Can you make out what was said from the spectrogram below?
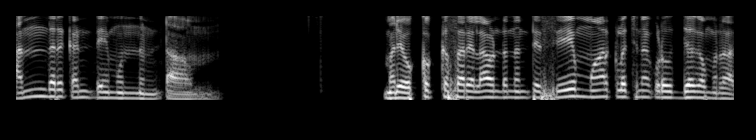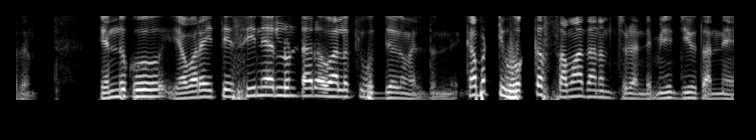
అందరికంటే ముందుంటాం. మరి ఒక్కొక్కసారి ఎలా ఉంటుందంటే సేమ్ మార్కులు వచ్చినా కూడా ఉద్యోగం రాదు. ఎందుకు? ఎవరైతే సీనియర్లు ఉంటారో వాళ్ళకి ఉద్యోగం వెళ్తుంది. కాబట్టి ఒక్క సమాధానం చూడండి మీ జీవితాన్ని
